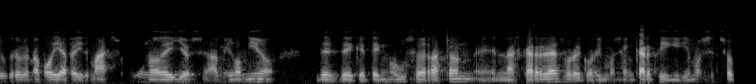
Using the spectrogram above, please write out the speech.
yo creo que no podía pedir más. Uno de ellos, amigo mío, desde que tengo uso de razón en las carreras, recorrimos en karting y hemos hecho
